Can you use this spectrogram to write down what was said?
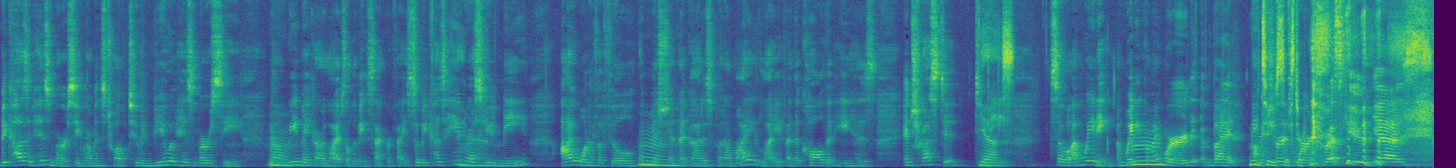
because of His mercy, Romans 12 2, in view of His mercy, now hmm. we make our lives a living sacrifice. So because He rescued me, I want to fulfill the hmm. mission that God has put on my life and the call that He has entrusted to Yes. me. So I'm waiting. I'm waiting for my mm. word, but Me too, sister. word is rescued. yes.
